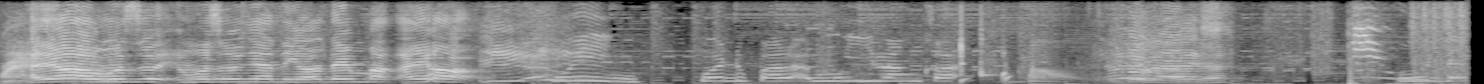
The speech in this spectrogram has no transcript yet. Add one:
ayo musuh musuhnya tinggal tembak. Ayo. Wing. Waduh, palamu hilang, Kak. Udah hilang ya? Udah.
